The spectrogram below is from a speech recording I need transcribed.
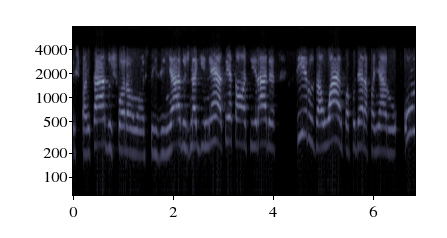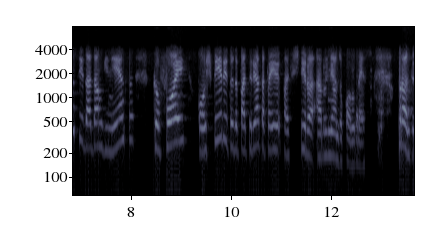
espancados, foram espizinhados. Na Guiné até estão a tirar tiros ao ar para poder apanhar um cidadão guineense que foi com o espírito de patriota para, ir, para assistir à reunião do Congresso. Pronto,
